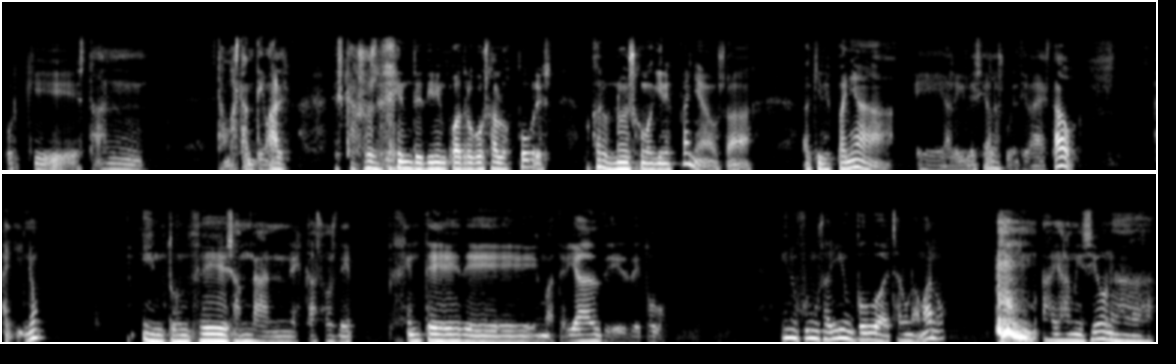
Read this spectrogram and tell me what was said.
porque están, están bastante mal. Escasos de gente, tienen cuatro cosas los pobres. Pues claro, no es como aquí en España. O sea, aquí en España eh, a la iglesia la subvenciona el Estado. Allí no. Entonces andan escasos de gente, de material, de, de todo. Y nos fuimos allí un poco a echar una mano a la misión, a,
